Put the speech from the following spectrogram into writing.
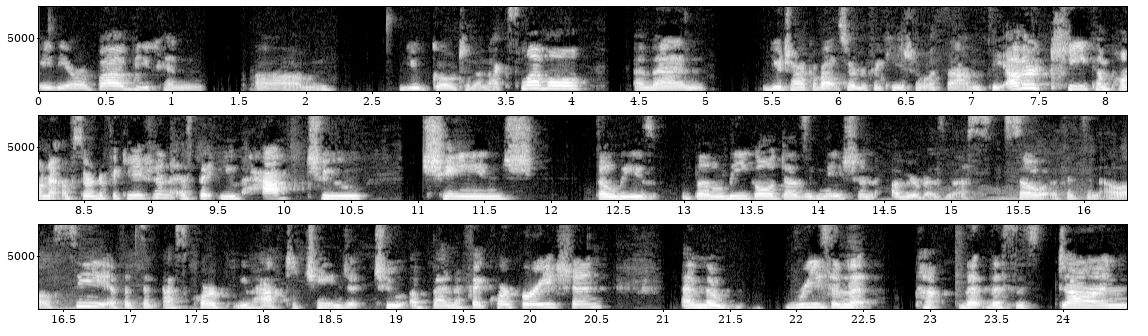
80 or above, you can um, you go to the next level, and then you talk about certification with them. The other key component of certification is that you have to change the, le- the legal designation of your business. So if it's an LLC, if it's an S corp, you have to change it to a benefit corporation and the reason that that this is done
